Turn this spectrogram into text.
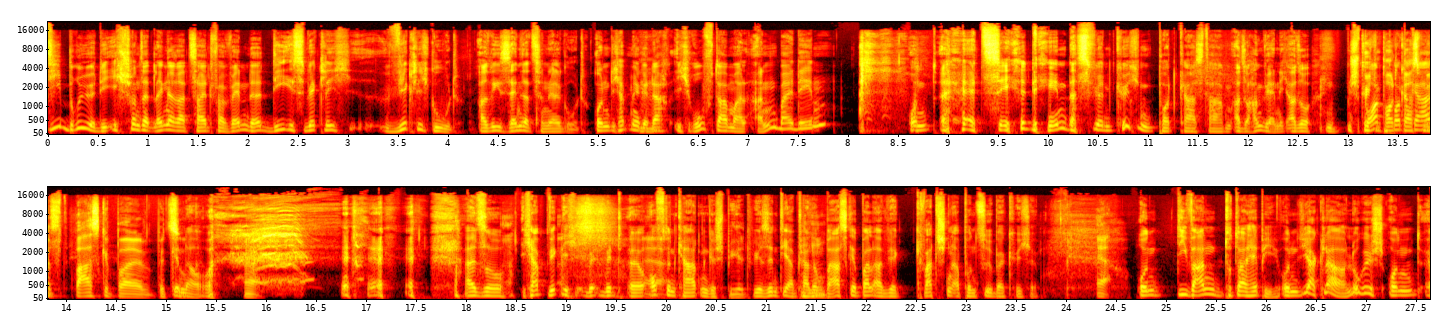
die Brühe, die ich schon seit längerer Zeit verwende, die ist wirklich, wirklich gut. Also die ist sensationell gut. Und ich habe mir Mhm. gedacht, ich rufe da mal an bei denen und äh, erzähle denen, dass wir einen Küchenpodcast haben. Also haben wir ja nicht. Also einen Sportpodcast. mit Basketballbezug. Genau. Ja. Also ich habe wirklich mit, mit äh, offenen Karten gespielt. Wir sind die Mhm. Abteilung Basketball, aber wir quatschen ab und zu über Küche. Ja. Und die waren total happy. Und ja, klar, logisch. Und äh,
